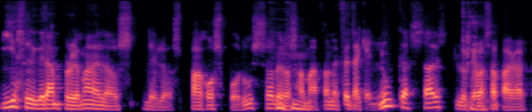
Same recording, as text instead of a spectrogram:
y es el gran problema de los de los pagos por uso de los Amazon etcétera que nunca sabes lo que vas a pagar.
